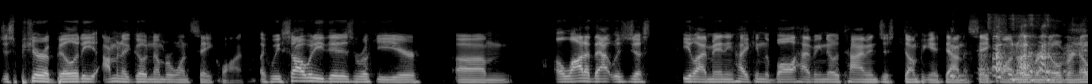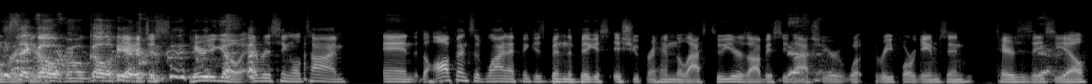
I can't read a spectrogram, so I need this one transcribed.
just pure ability, I'm gonna go number one Saquon. Like we saw what he did his rookie year. Um, a lot of that was just Eli Manning hiking the ball, having no time, and just dumping it down to Saquon over and over and over. He said, "Go, bro, go here." Yeah, just here you go every single time. And the offensive line, I think, has been the biggest issue for him the last two years. Obviously, Definitely. last year, what three, four games in, tears his ACL.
